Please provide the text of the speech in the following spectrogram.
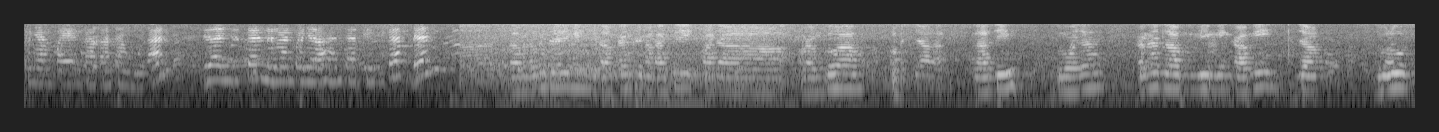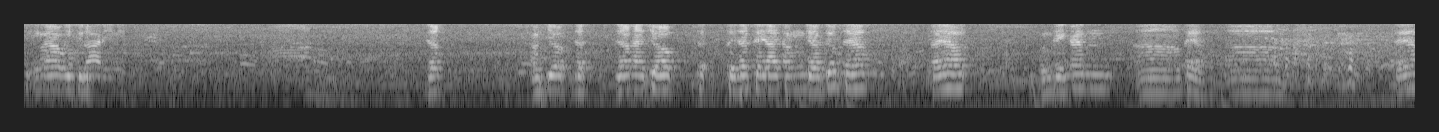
Penyampaian kata sambutan, dilanjutkan dengan penyerahan sertifikat dan Pertama-tama saya ingin mengucapkan terima kasih kepada orang tua, ofisial, pelatih, semuanya karena telah membimbing kami sejak dulu hingga wisuda hari ini. Sejak Asiop, sejak Asiop, se- sejak saya datang di Asiop, saya saya memberikan eh, apa ya? Saya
